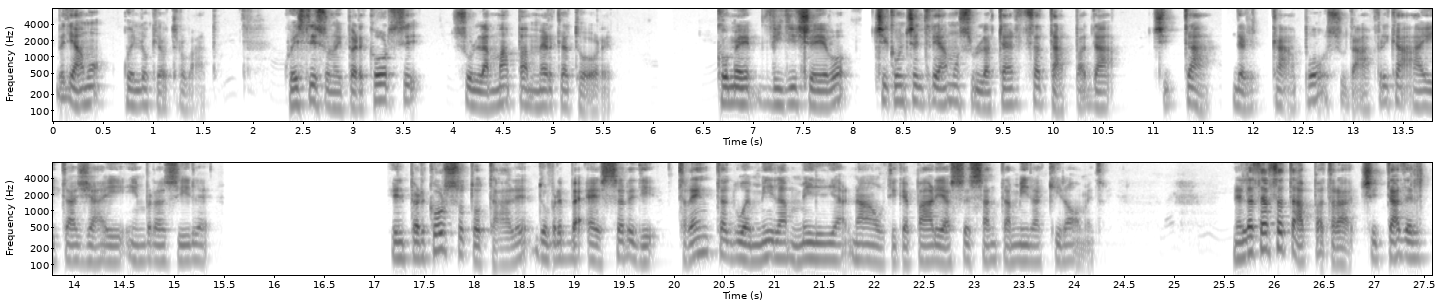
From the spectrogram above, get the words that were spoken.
Vediamo quello che ho trovato. Questi sono i percorsi sulla mappa Mercatore. Come vi dicevo, ci concentriamo sulla terza tappa da Città del Capo, Sudafrica, a Itajaí in Brasile il percorso totale dovrebbe essere di 32.000 miglia nautiche pari a 60.000 km. Nella terza tappa tra Città del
